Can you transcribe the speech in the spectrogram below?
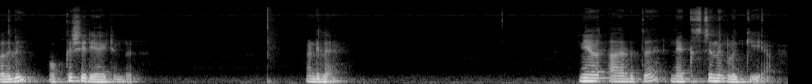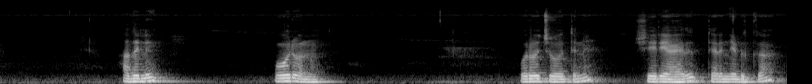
അതിൽ ഒക്കെ ശരിയായിട്ടുണ്ട്. കണ്ടില്ലേ? ഇനി അതെടുത്ത് നെക്സ്റ്റ് എന്ന് ക്ലിക്ക് ചെയ്യാം. അതിൽ ഓരോന്നും ഓരോ ചോദ്യത്തിന് ശരിയായത് തിരഞ്ഞെടുക്കുക.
